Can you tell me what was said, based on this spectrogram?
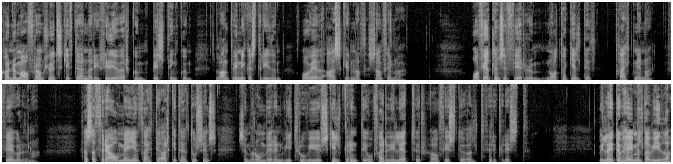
Konum áfram hlutskipti hennar í hriðjuverkum, byltingum, landvinningastríðum og við aðskirnað samfélaga. Og fjöllum sem fyrir um notagildið, tæknina, fegurðina. Þessa þrjá megin þætti arkitektúrsins sem Rómverin Vítrúvíu skilgrindi og færði letur á fyrstu öld fyrir Krist. Við leitum heimilda víða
